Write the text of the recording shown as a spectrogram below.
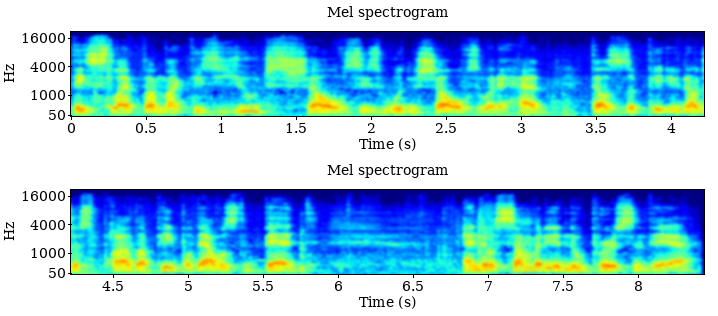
They slept on like these huge shelves, these wooden shelves where they had dozens of people, you know, just piled up people. That was the bed, and there was somebody, a new person there.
